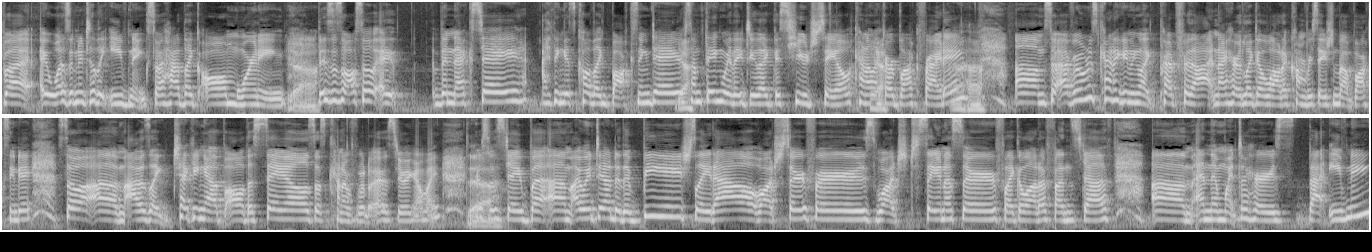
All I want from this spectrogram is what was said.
but it wasn't until the evening, so I had like all morning. Yeah. This is also a, the next day. I think it's called like Boxing Day or Yeah. something, where they do like this huge sale, kind of like our Black Friday. Uh-huh. Um, so everyone was kind of getting like prepped for that, and I heard like a lot of conversation about Boxing Day. So um, I was like checking up all the sales. That's kind of what I was doing on my Christmas day. But um, I went down to the beach, laid out, watched surfers, watched Santa surf, like a lot of fun stuff, um, and then went to hers that evening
